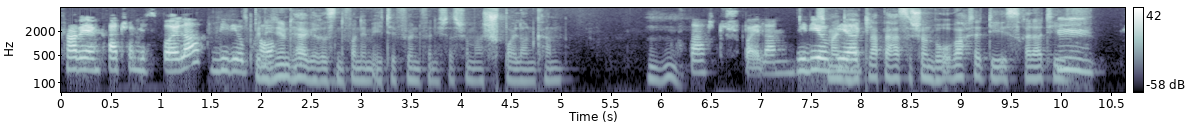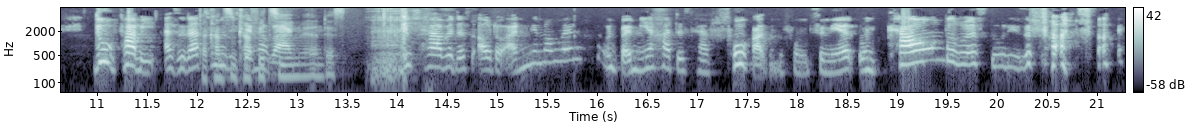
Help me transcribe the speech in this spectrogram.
Fabian gerade schon gespoilert. Video ich bin hin und her gerissen von dem ET5, wenn ich das schon mal spoilern kann. Mhm. Das darfst du spoilern. Video ich meine, die Heckklappe hast du schon beobachtet, die ist relativ. Mhm. Du, Fabi, also dazu Da kannst du einen Kaffee ziehen währenddessen. Ich habe das Auto angenommen und bei mir hat es hervorragend funktioniert und kaum berührst du dieses Fahrzeug.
